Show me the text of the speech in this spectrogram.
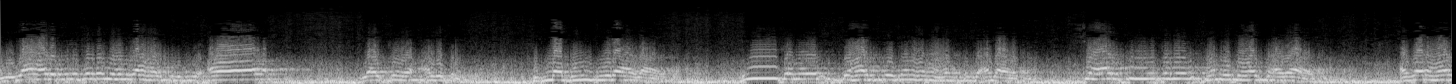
أن لا هر كل هم لا هر كل آ أجل ما دين پورا أداء إيه كنا بهر كل هم أداء شهر كل كنا هم بهر أداء اگر هر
